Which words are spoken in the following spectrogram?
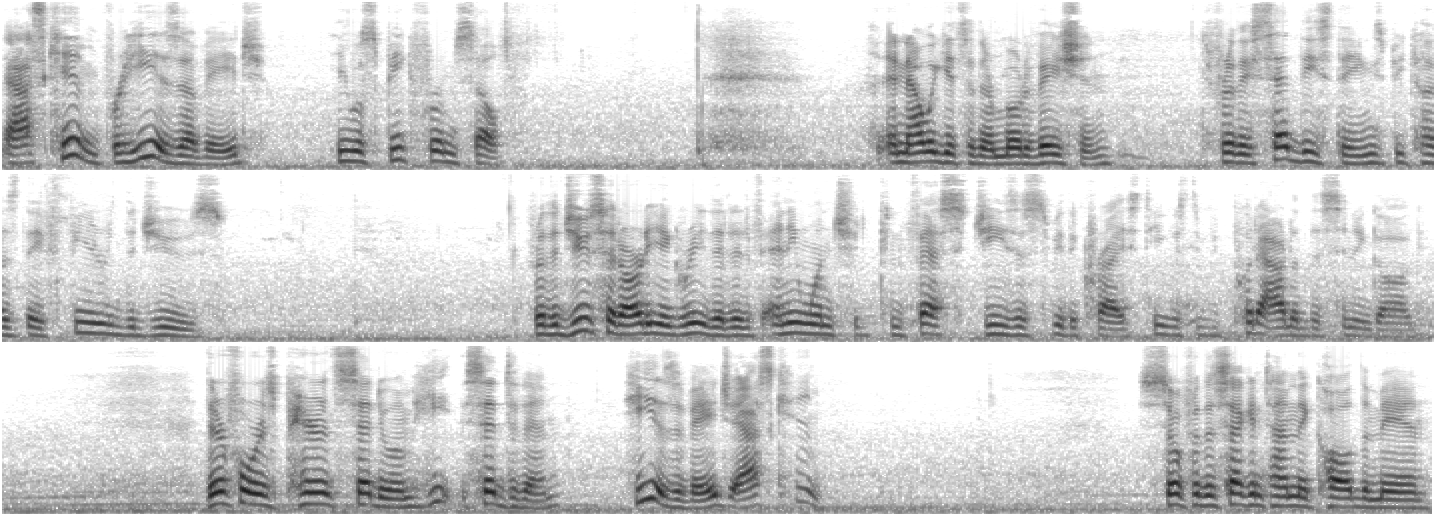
Ask him, for he is of age. He will speak for himself. And now we get to their motivation. For they said these things because they feared the Jews. For the Jews had already agreed that if anyone should confess Jesus to be the Christ, he was to be put out of the synagogue. Therefore his parents said to him, he said to them, He is of age, ask him. So for the second time they called the man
